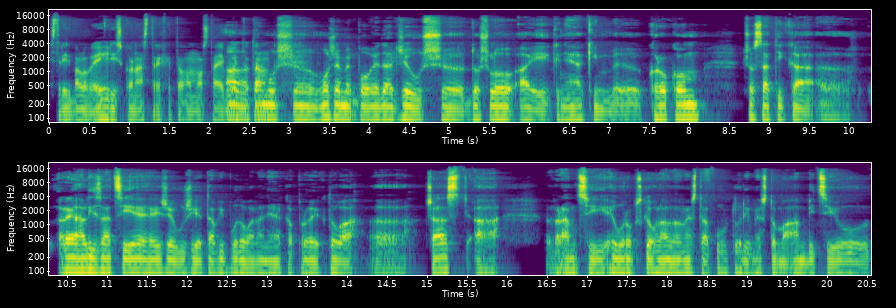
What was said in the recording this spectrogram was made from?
streetballové ihrisko na streche toho mosta. Je, Áno, to tam... tam už e, môžeme povedať, že už e, došlo aj k nejakým e, krokom, čo sa týka realizácie, hej, že už je tá vybudovaná nejaká projektová e, časť a v rámci Európskeho hlavného mesta kultúry mesto má ambíciu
